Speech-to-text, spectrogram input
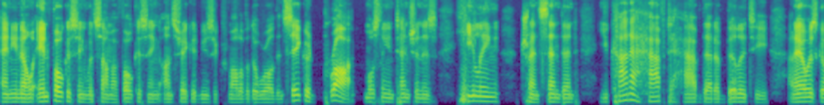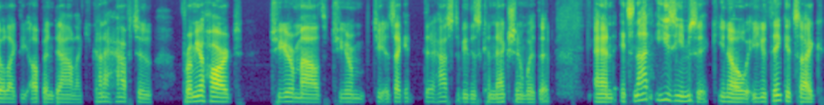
And you know, in focusing with Sama, focusing on sacred music from all over the world, and sacred brought mostly intention is healing, transcendent. You kind of have to have that ability. And I always go like the up and down. Like you kind of have to, from your heart to your mouth to your. To, it's like it, there has to be this connection with it and it's not easy music you know you think it's like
